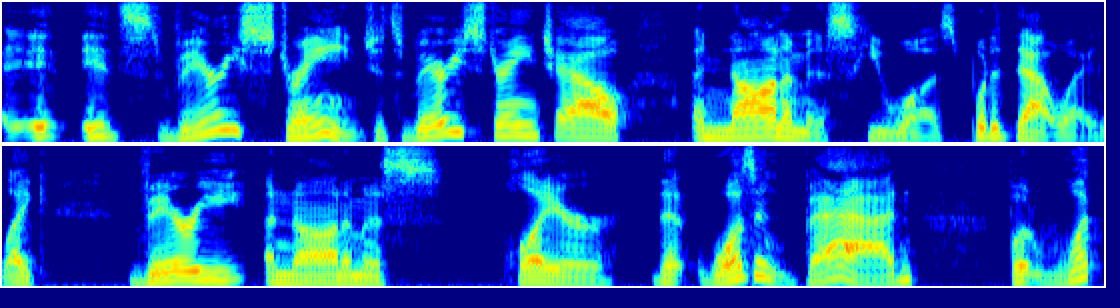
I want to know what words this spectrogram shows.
it, it's very strange. It's very strange how anonymous he was. Put it that way. Like very anonymous player that wasn't bad, but what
